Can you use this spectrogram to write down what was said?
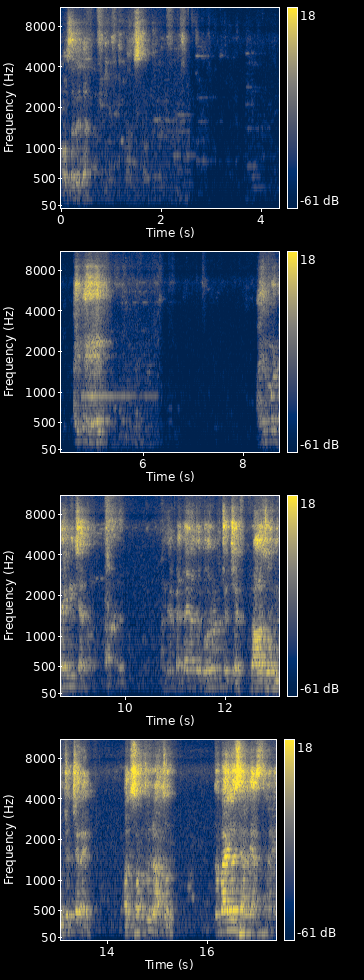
అవసరం లేదా? అయితే ఆయన కూడా టైం ఇచ్చారు. పెద్ద ఆయన దూరం నుంచి వచ్చారు. రాజు నుంచి వచ్చారు ఆయన. వాళ్ళ సొంత రాజు. దుబాయ్లో సేవ చేస్తున్నారు.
